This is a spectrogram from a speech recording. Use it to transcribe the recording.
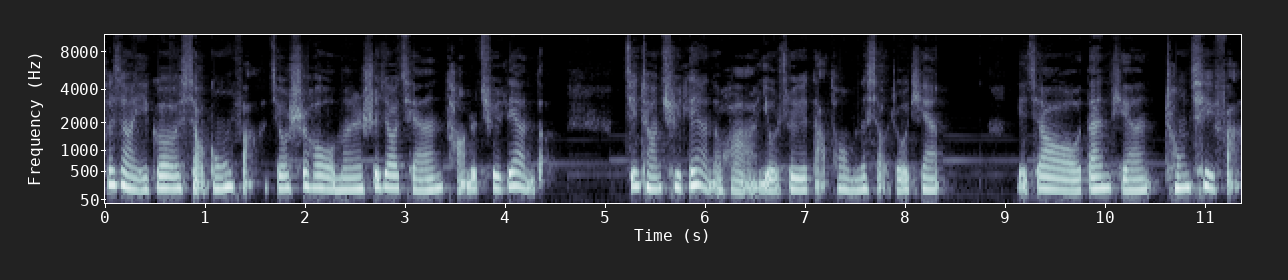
分享一个小功法，就适合我们睡觉前躺着去练的。经常去练的话，有助于打通我们的小周天，也叫丹田充气法。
